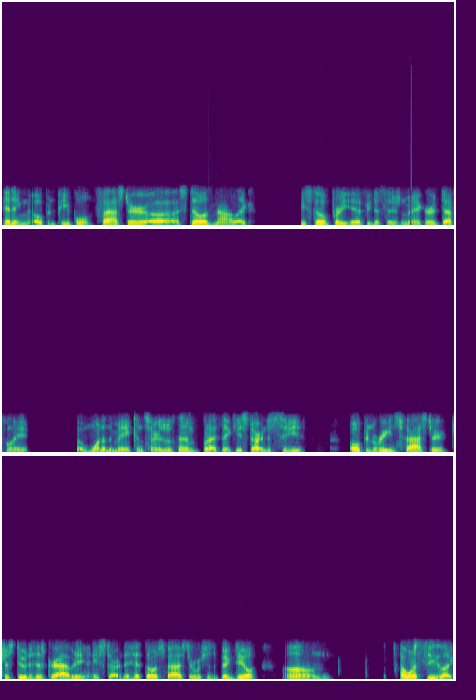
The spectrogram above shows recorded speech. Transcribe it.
hitting open people faster. Uh, still is not like he's still a pretty iffy decision maker. Definitely uh, one of the main concerns with him, but I think he's starting to see open reads faster just due to his gravity, and he's starting to hit those faster, which is a big deal. Um, I want to see like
